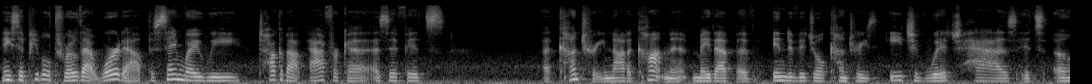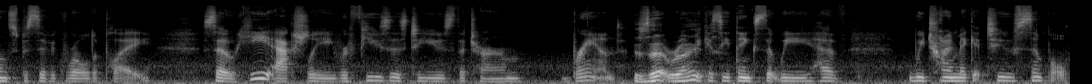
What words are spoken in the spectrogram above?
he said people throw that word out the same way we talk about Africa as if it's a country, not a continent, made up of individual countries, each of which has its own specific role to play. So he actually refuses to use the term brand. Is that right? Because he thinks that we have, we try and make it too simple.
